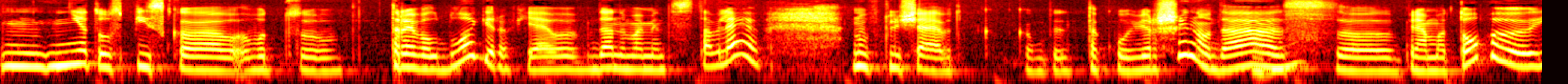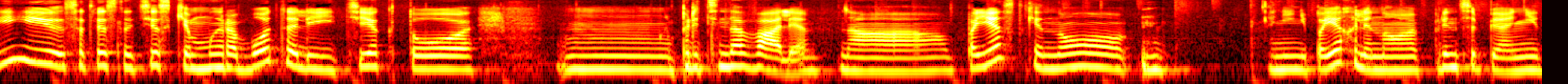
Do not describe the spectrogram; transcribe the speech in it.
нету списка вот travel-блогеров, я его в данный момент составляю, ну, включая вот как бы такую вершину, да, mm-hmm. с э, прямо топы, и, соответственно, те, с кем мы работали, и те, кто м, претендовали на поездки, но они не поехали, но, в принципе, они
